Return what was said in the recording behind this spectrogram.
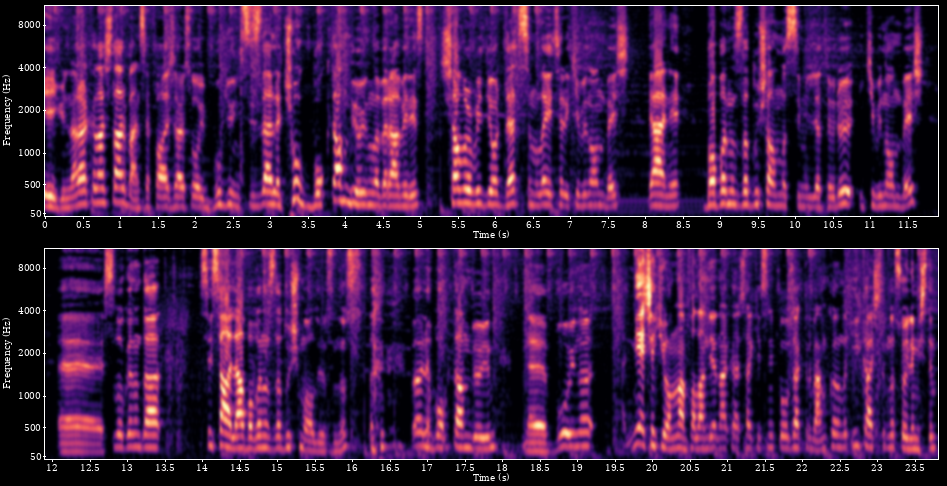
İyi günler arkadaşlar ben Sefa Acarsoy. Bugün sizlerle çok boktan bir oyunla beraberiz. Shower with your Dad Simulator 2015. Yani babanızla duş alma simülatörü 2015. Ee, sloganı da siz hala babanızla duş mu alıyorsunuz? Böyle boktan bir oyun. Ee, bu oyunu "Ya niye çekiyorsun lan falan diyen arkadaşlar kesinlikle olacaktır. Ben bu kanalı ilk açtığımda söylemiştim.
